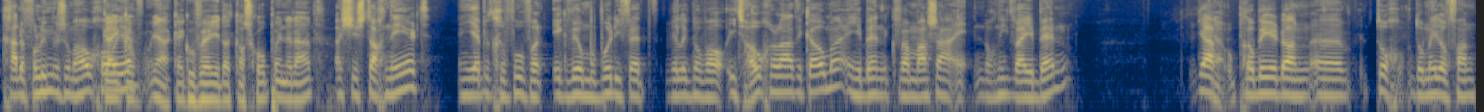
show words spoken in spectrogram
ga de volumes omhoog gooien. Kijk, of, ja, kijk hoe ver je dat kan schoppen, inderdaad. Als je stagneert en je hebt het gevoel van ik wil mijn bodyfat wil ik nog wel iets hoger laten komen. En je bent qua massa nog niet waar je bent. Ja, Ja. probeer dan eh, toch door middel van...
